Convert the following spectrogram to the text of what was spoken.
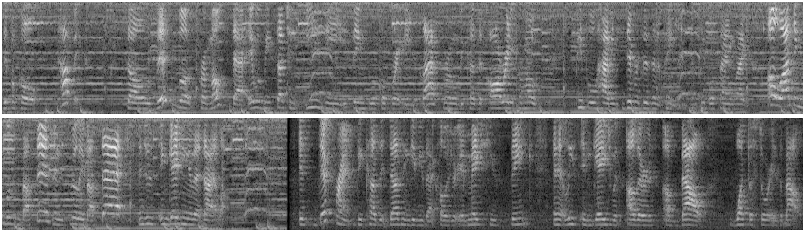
difficult topics. So this book promotes that. It would be such an easy thing to incorporate in your classroom because it already promotes people having differences in opinions and people saying like, oh, well, I think the book is about this and it's really about that, and just engaging in that dialogue it's different because it doesn't give you that closure. It makes you think and at least engage with others about what the story is about.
